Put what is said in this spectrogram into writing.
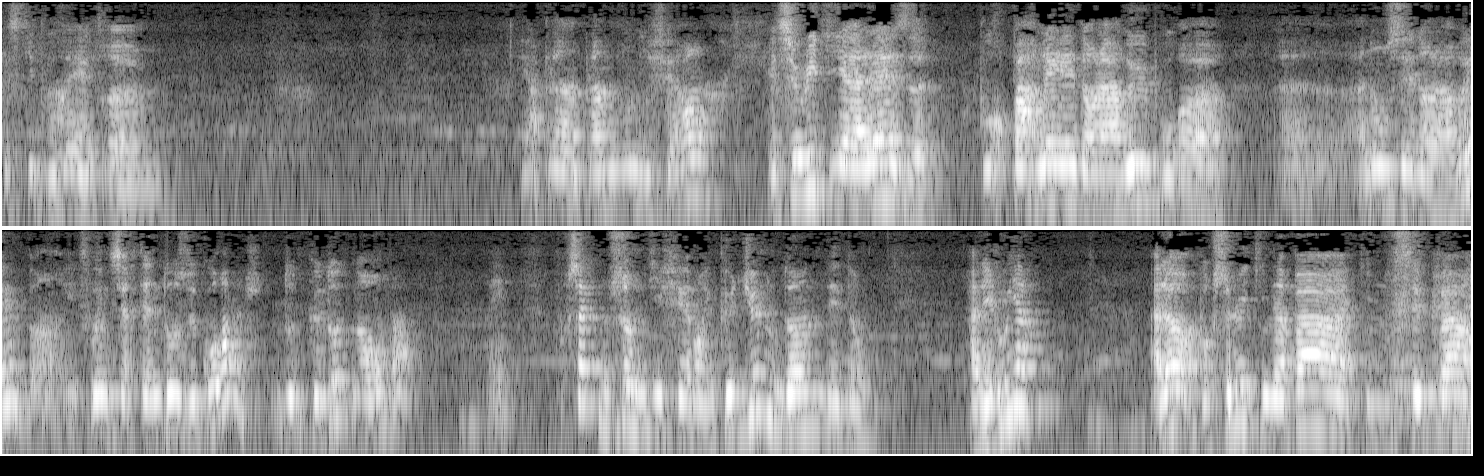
Qu'est-ce qui pourrait être. Euh, il y a plein, plein de dons différents. Et celui qui est à l'aise pour parler dans la rue, pour euh, euh, annoncer dans la rue, ben, il faut une certaine dose de courage, que d'autres n'auront pas. C'est pour ça que nous sommes différents et que Dieu nous donne des dons. Alléluia. Alors, pour celui qui n'a pas, qui ne sait pas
